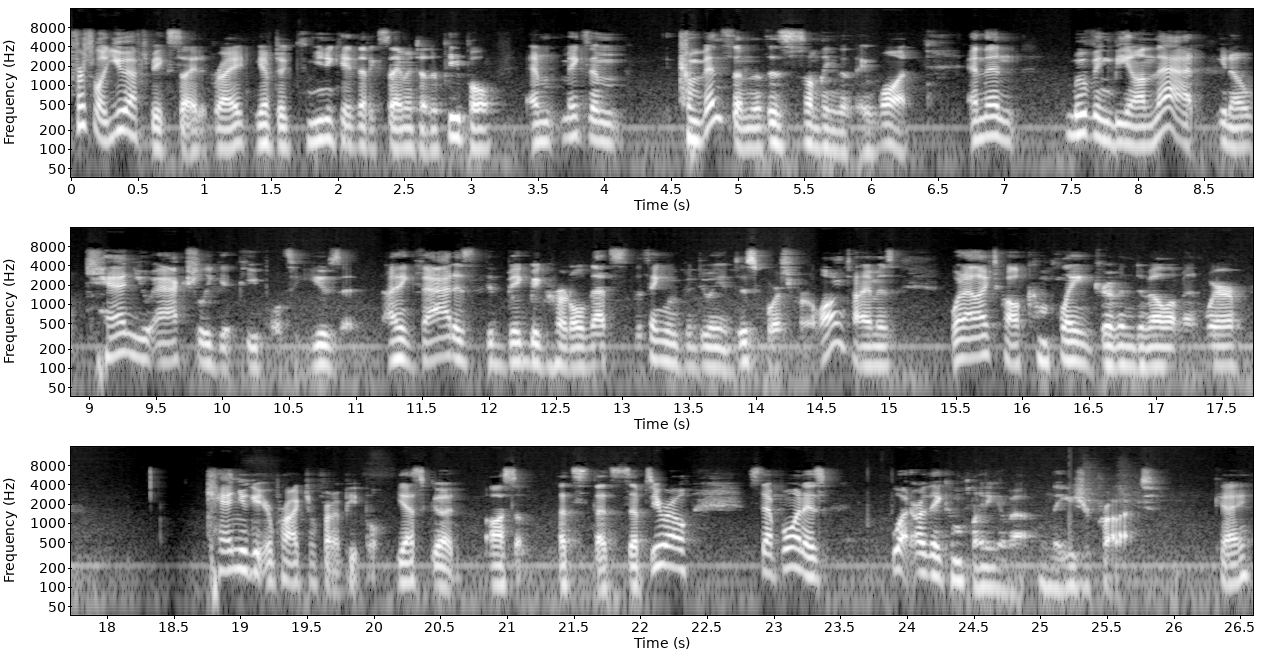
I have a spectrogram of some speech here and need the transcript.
first of all you have to be excited right? You have to communicate that excitement to other people and make them convince them that this is something that they want. And then moving beyond that you know can you actually get people to use it? I think that is the big big hurdle. That's the thing we've been doing in discourse for a long time is what i like to call complaint driven development where can you get your product in front of people? Yes, good, awesome. That's that's step zero. Step one is what are they complaining about when they use your product? Okay,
